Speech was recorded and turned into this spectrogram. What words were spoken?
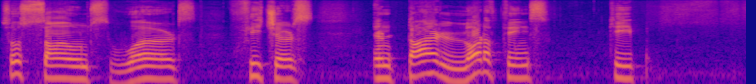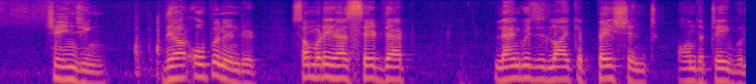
So, sounds, words, features, entire lot of things keep changing. They are open ended. Somebody has said that language is like a patient on the table,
